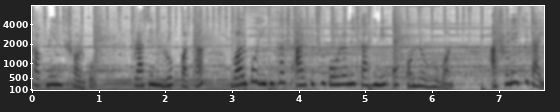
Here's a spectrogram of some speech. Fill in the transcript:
স্বপ্নীল স্বর্গ। প্রাচীন রূপকথা, গল্প, ইতিহাস আর কিছু পৌরাণিক কাহিনীর এক অন্য ভুবন। আসলেই কি তাই?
